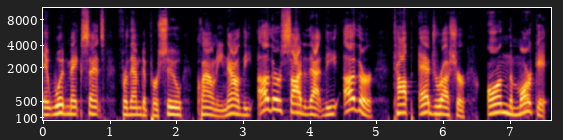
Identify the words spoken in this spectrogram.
it would make sense for them to pursue Clowney. Now, the other side of that, the other top edge rusher on the market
